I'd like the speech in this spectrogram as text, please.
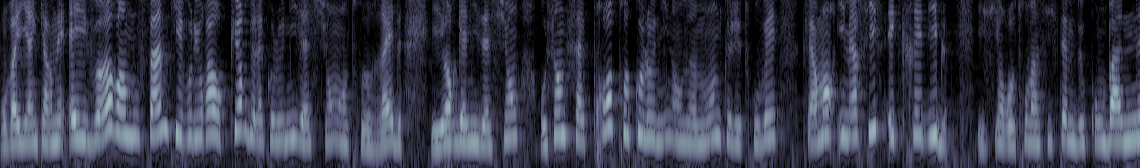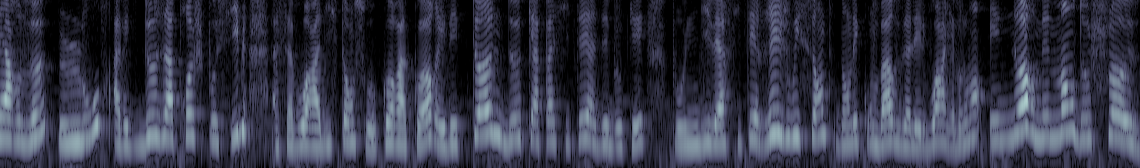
On va y incarner Eivor, homme ou femme qui évoluera au cœur de la colonisation entre raid et organisation au sein de sa propre colonie dans un monde que j'ai trouvé clairement immersif et crédible. Ici, on retrouve un système de combat nerveux, lourd, avec deux approches possibles, à savoir à distance ou au corps à corps, et des tonnes de capacités à débloquer pour une diversité réjouissante dans les combats. Vous allez le voir, il y a vraiment énormément de choses.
